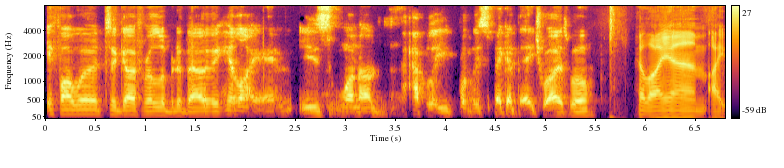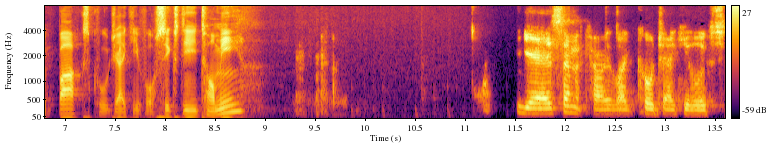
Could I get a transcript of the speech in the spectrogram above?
if I were to go for a little bit of value, Hell I Am is one I'd happily probably spec at the each way as well. Hell, I am eight bucks. Cool Jakey, 460. Tommy. Yeah, same with Curry. Like, Cool Jakey looks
